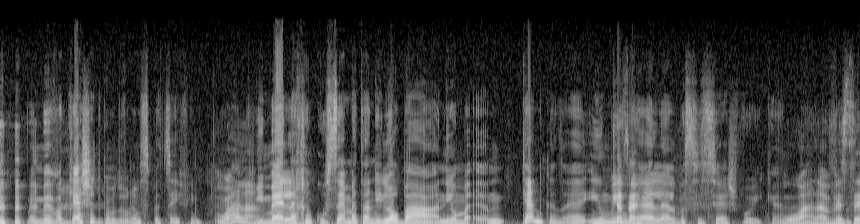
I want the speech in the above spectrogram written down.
ומבקשת גם דברים ספציפיים. וואלה. אם אין לחם כוסמת, אני לא באה. אני אומרת, כן, כזה איומים. כאלה על בסיס שבועי, כן. וואלה, וזה...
